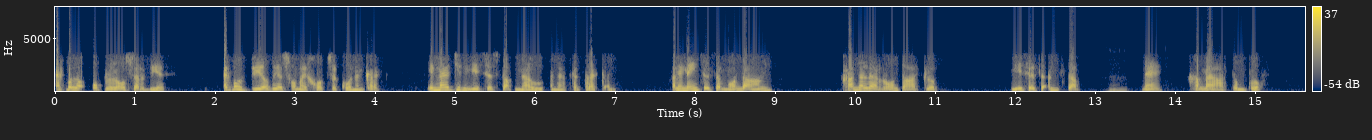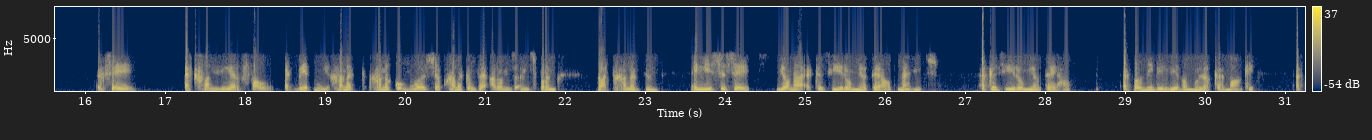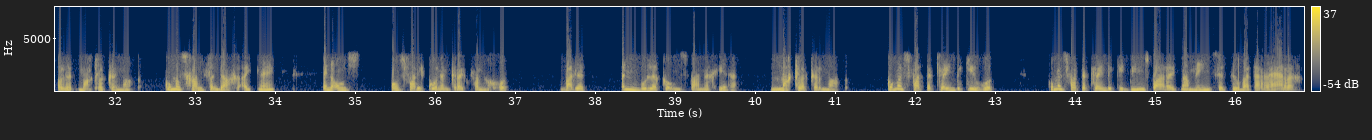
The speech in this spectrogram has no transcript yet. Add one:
Ek wil 'n oplosser wees. Ek wil deel wees van my God se koninkryk. Imagine Jesus stap nou in 'n vertrek in. Aan die mense se monde hang, gaan hulle rondhardloop. Jesus instap, hmm. né? Nee, gaan my hart ontplof. Ek sê ek gaan neerval. Ek weet nie, gaan ek gaan ek kom worship? Gaan ek in sy arms inspring? Wat gaan ek doen? En Jesus sê, "Jona, ek is hier om jou te help manage. Ek is hier om jou te help. Ek wil nie die lewe moeiliker maak nie. Ek wil dit makliker maak. Kom ons gaan vandag uit, né? En ons ons vat die koninkryk van God wat dit in moeilike omstandighede makliker maak. Kom ons vat 'n klein bietjie hoop kom ons vat 'n klein bietjie diensbaarheid na mense toe wat regtig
